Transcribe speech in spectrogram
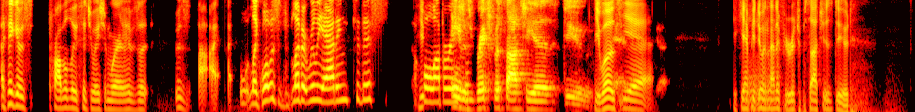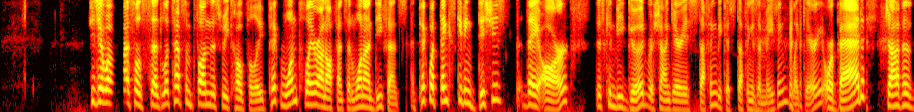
I think it was probably a situation where it was a was I, like what was Leavitt really adding to this he, whole operation? He was Rich Bisaccia's dude. He was. Yeah. You can't be doing that if you're Rich Bisaccia's dude. TJ Wessel said, "Let's have some fun this week. Hopefully, pick one player on offense and one on defense, and pick what Thanksgiving dishes they are. This can be good. Rashan Gary is stuffing because stuffing is amazing, like Gary, or bad. Jonathan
